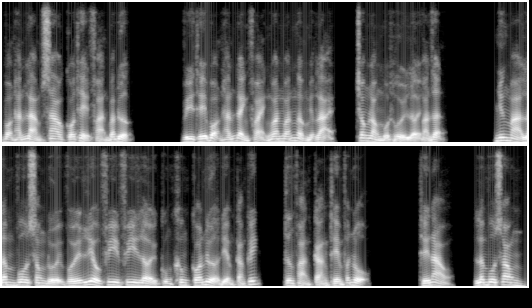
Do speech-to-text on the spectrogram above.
bọn hắn làm sao có thể phản bắt được. Vì thế bọn hắn đành phải ngoan ngoãn ngậm miệng lại, trong lòng một hồi lời oán giận. Nhưng mà lâm vô song đối với liều phi phi lời cũng không có nửa điểm cảm kích, tương phản càng thêm phẫn nộ. Thế nào, lâm vô song,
